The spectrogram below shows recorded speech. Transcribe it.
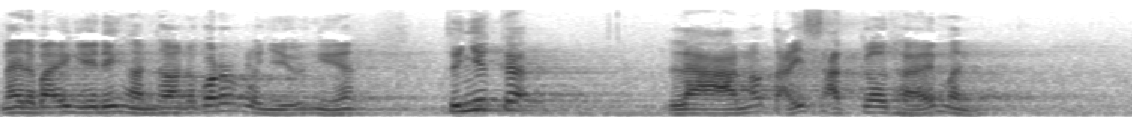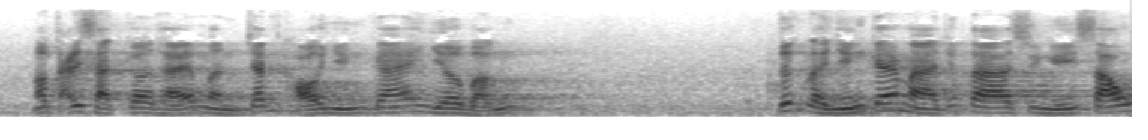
Này là ba ý nghĩa điển hình thôi nó có rất là nhiều ý nghĩa. Thứ nhất á, là nó tẩy sạch cơ thể mình nó tẩy sạch cơ thể mình, tránh khỏi những cái dơ bẩn. Tức là những cái mà chúng ta suy nghĩ xấu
